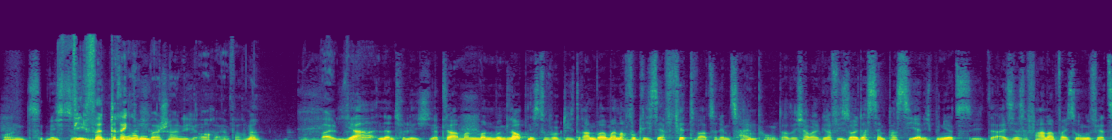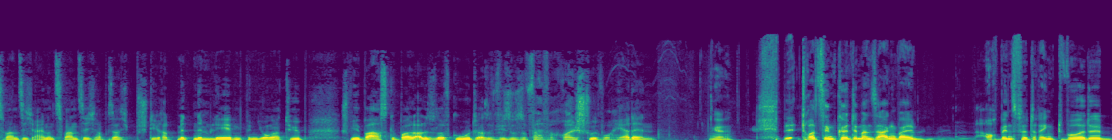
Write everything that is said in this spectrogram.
Und mich Viel so Verdrängung wahrscheinlich auch einfach, ne? Weil ja, natürlich. Ja klar, man, man glaubt nicht so wirklich dran, weil man auch wirklich sehr fit war zu dem Zeitpunkt. Also ich habe halt gedacht, wie soll das denn passieren? Ich bin jetzt, als ich das erfahren habe, war ich so ungefähr 20, 21, habe gesagt, ich stehe gerade mitten im Leben, ich bin ein junger Typ, spiele Basketball, alles läuft gut. Also wieso so Rollstuhl, woher denn? Ja. Trotzdem könnte man sagen, weil auch wenn es verdrängt wurde,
